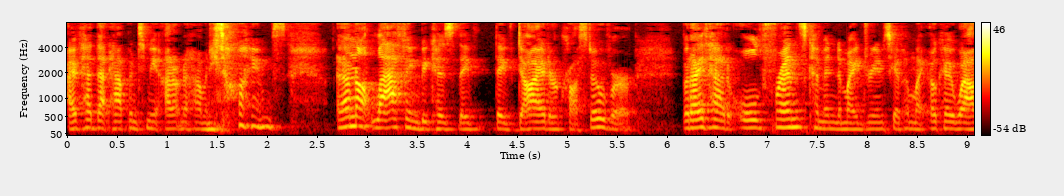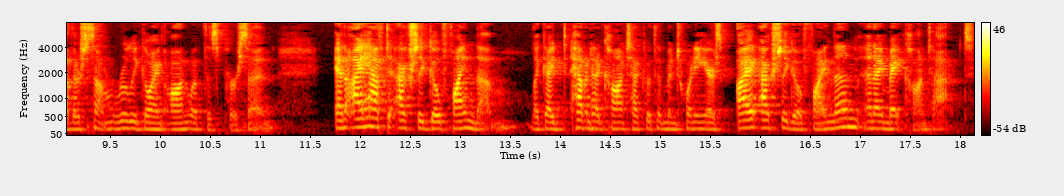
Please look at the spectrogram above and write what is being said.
I've had that happen to me I don't know how many times. And I'm not laughing because they've they've died or crossed over. But I've had old friends come into my dreamscape. I'm like, okay, wow, there's something really going on with this person. And I have to actually go find them. Like I haven't had contact with them in 20 years. I actually go find them and I make contact.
